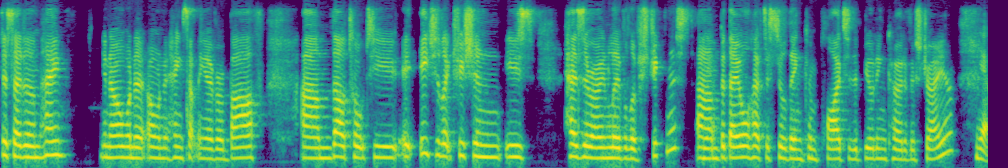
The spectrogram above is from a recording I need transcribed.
Just say to them, hey, you know, I want to I want to hang something over a bath. Um, they'll talk to you. Each electrician is has their own level of strictness, um, yeah. but they all have to still then comply to the Building Code of Australia. Yeah.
